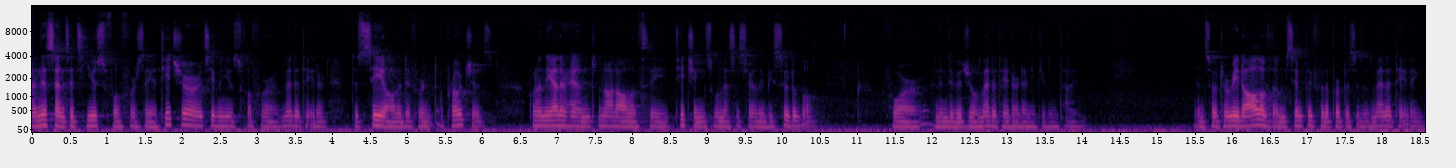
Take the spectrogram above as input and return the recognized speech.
in this sense, it's useful for, say, a teacher, or it's even useful for a meditator to see all the different approaches. But on the other hand, not all of the teachings will necessarily be suitable for an individual meditator at any given time. And so to read all of them simply for the purposes of meditating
